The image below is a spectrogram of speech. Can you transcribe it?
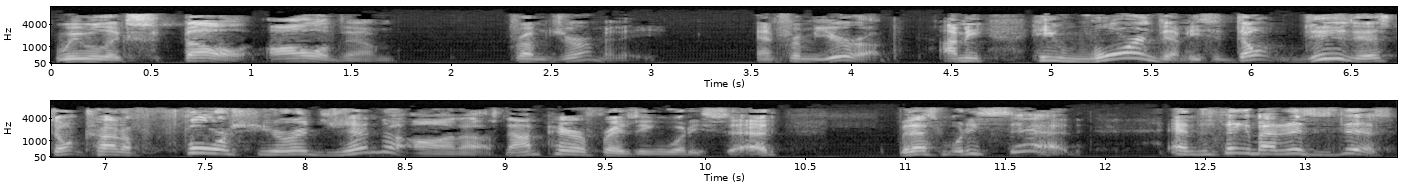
we will expel all of them from Germany and from Europe. I mean, he warned them. He said, don't do this. Don't try to force your agenda on us. Now I'm paraphrasing what he said, but that's what he said. And the thing about it is, is this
